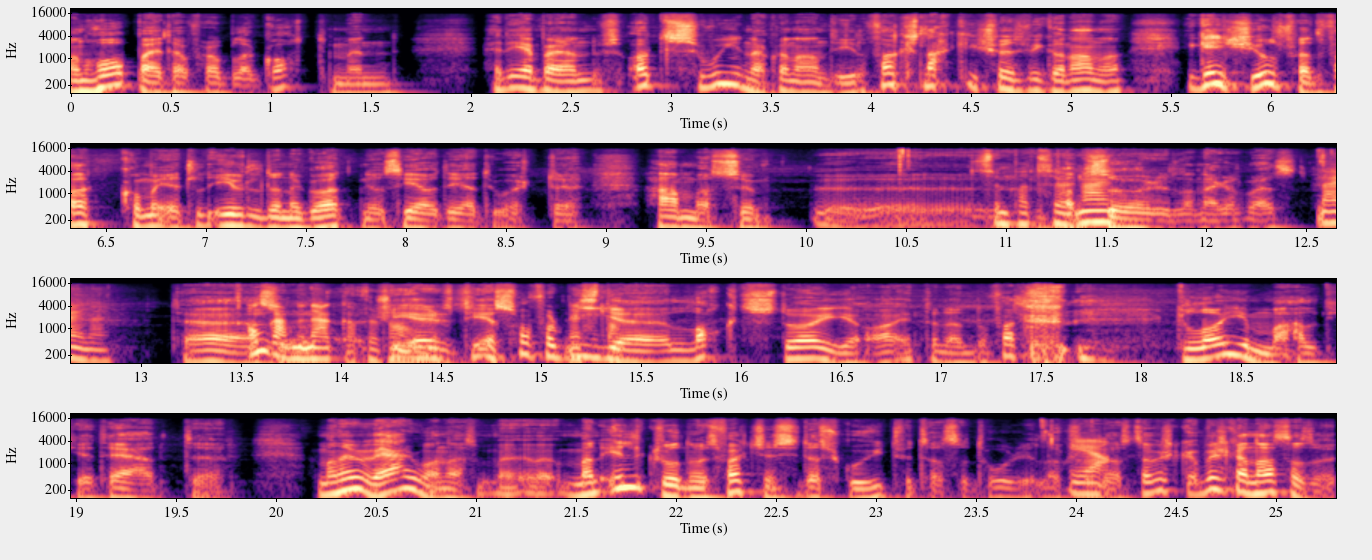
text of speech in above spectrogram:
man håper at det får bli godt, men det er bare en att svina kan han til. folk snakker ikke så vi kan annan jag kan ju for at folk kommer til evildena gott nu och ser det at du har vært uh, är hamma sympatisør eller noe som helst. nej nej Omgang med nekka for sånn. Det er så forbi lagt støy av internett, og folk gløyma alltid til at man er vervann, man illgrodde hos folk som sitter skuit ved tastatorer, det virker, virker nesten så,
